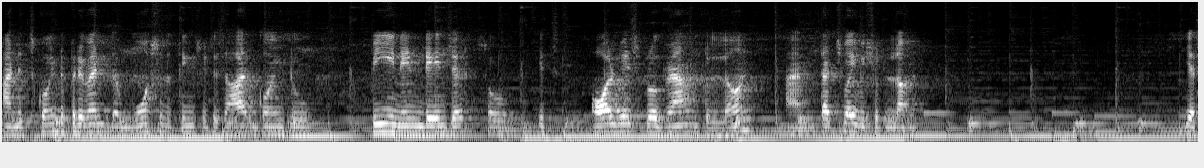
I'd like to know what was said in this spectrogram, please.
and it's going to prevent the most of the things which is are going to be in danger. So it's always programmed to learn and that's why we should learn. Yes.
